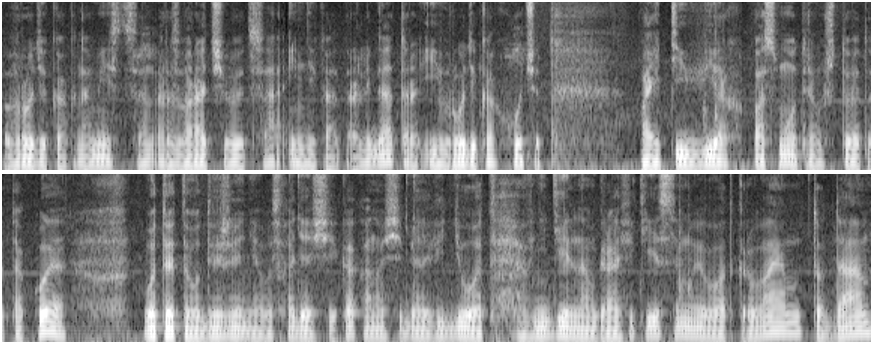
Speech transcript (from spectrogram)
вроде как на месяце разворачивается индикатор аллигатора и вроде как хочет пойти вверх. Посмотрим, что это такое вот это вот движение восходящее, как оно себя ведет в недельном графике. Если мы его открываем, то да,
